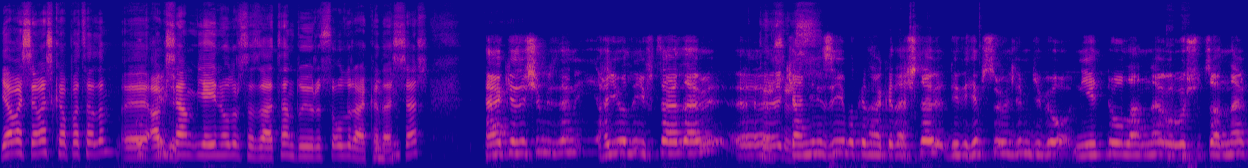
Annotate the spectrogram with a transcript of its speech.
Yavaş yavaş kapatalım. Ee, akşam yayın olursa zaten duyurusu olur arkadaşlar. Herkese şimdiden hayırlı iftarlar. Ee, kendinize iyi bakın arkadaşlar. Dedi hep söylediğim gibi niyetli olanlar, oruç tutanlar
